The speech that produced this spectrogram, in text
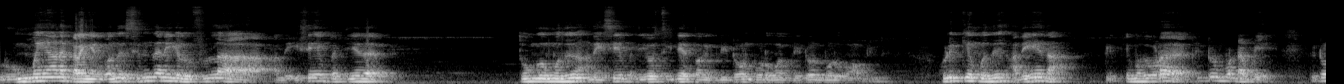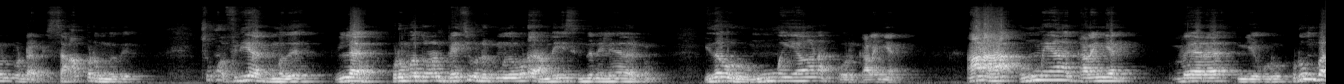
ஒரு உண்மையான கலைஞனுக்கு வந்து சிந்தனைகள் ஃபுல்லாக அந்த இசையை பற்றியே தான் இருக்கு. தூங்கும்போது அந்த இசையை பற்றி யோசிச்சுக்கிட்டே இருப்பாங்க. இப்படி டோன் போடுவோம் இப்படி டோன் போடுவோம் அப்படின்னு. குளிக்கும்போது அதே தான். குளிக்கும்போது கூட இப்படி டோன் போட்டா அப்படி இப்படி டோன் போட்டா அப்படி சாப்பிடும்போது சும்மா ஃப்ரீயாக இருக்கும்போது இல்லை குடும்பத்துடன் பேசி கொண்டு இருக்கும்போது கூட அந்த சிந்தனையிலே தான் இருக்கும். இதை ஒரு உண்மையான ஒரு கலைஞன். ஆனால் உண்மையான கலைஞன் வேற இங்கே ஒரு குடும்ப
